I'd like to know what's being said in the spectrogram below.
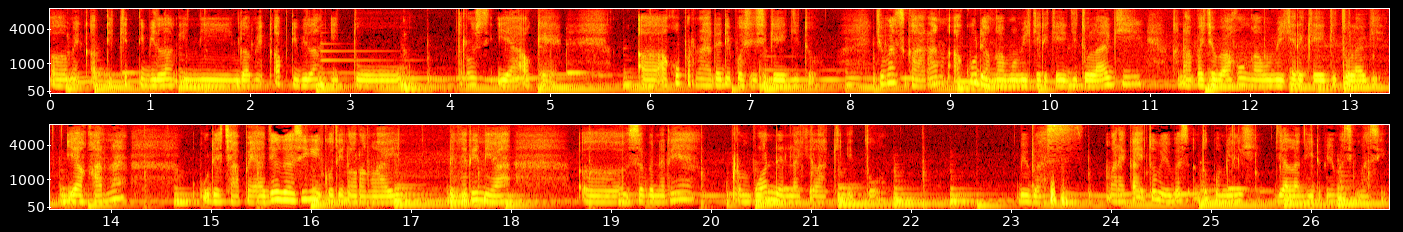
uh, make up dikit dibilang ini nggak make up dibilang itu. Terus ya oke. Okay. uh, eh, aku pernah ada di posisi kayak gitu. Cuman sekarang aku udah nggak mau mikir kayak gitu lagi. Kenapa coba aku nggak mau mikir kayak gitu lagi? Ya karena udah capek aja gak sih ngikutin orang lain? Dengerin ya uh, sebenarnya perempuan dan laki-laki itu bebas mereka itu bebas untuk memilih jalan hidupnya masing-masing.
